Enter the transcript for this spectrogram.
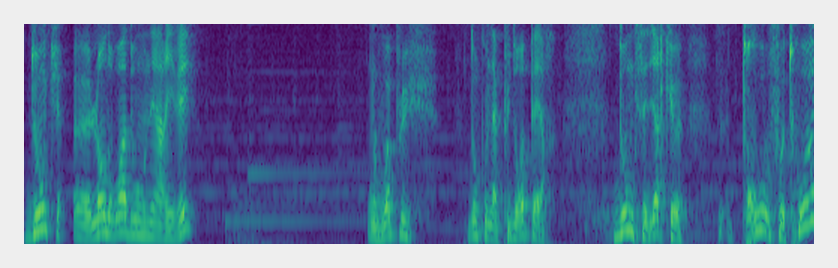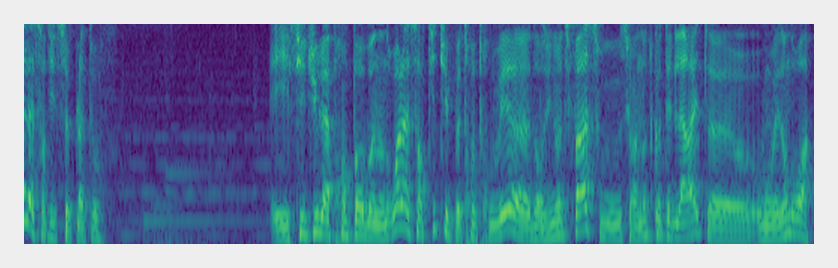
Donc, euh, l'endroit d'où on est arrivé, on le voit plus. Donc, on n'a plus de repères. Donc, c'est-à-dire que faut trouver la sortie de ce plateau. Et si tu la prends pas au bon endroit, la sortie, tu peux te retrouver euh, dans une autre face ou sur un autre côté de l'arête euh, au mauvais endroit.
